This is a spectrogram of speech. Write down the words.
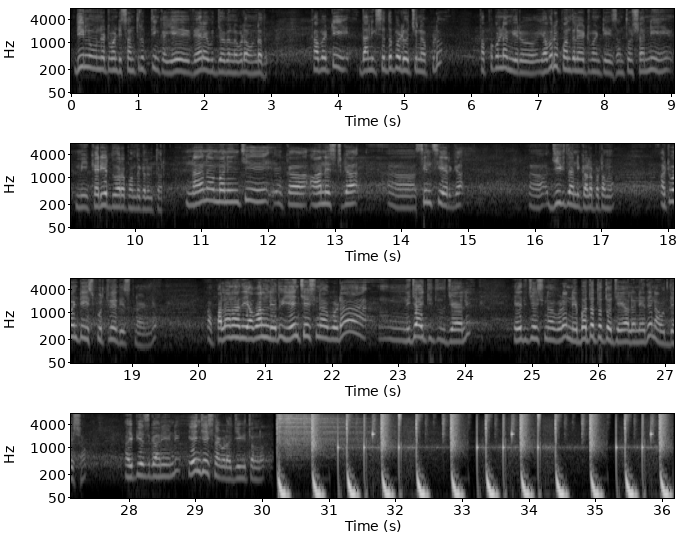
దీనిలో ఉన్నటువంటి సంతృప్తి ఇంకా ఏ వేరే ఉద్యోగంలో కూడా ఉండదు. కాబట్టి దానికి సిద్ధపడి వచ్చినప్పుడు తప్పకుండా మీరు ఎవరు పొందలేటువంటి సంతోషాన్ని మీ కెరియర్ ద్వారా పొందగలుగుతారు. నానమ్మ నుంచి ఒక ఆనెస్ట్గా సిన్సియర్గా జీవితాన్ని గడపటము అటువంటి స్ఫూర్తినే తీసుకున్నానండి పలానాది అవ్వాలని లేదు. ఏం చేసినా కూడా నిజాయితీతో చేయాలి. ఏది చేసినా కూడా నిబద్ధతతో చేయాలనేదే నా ఉద్దేశం. ఐపీఎస్ కానివ్వండి ఏం చేసినా కూడా జీవితంలో.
